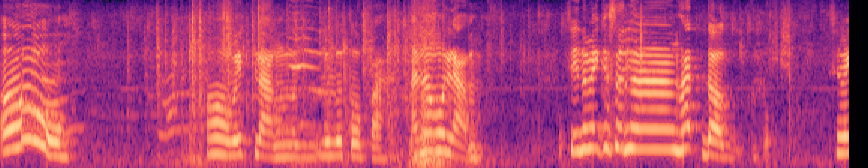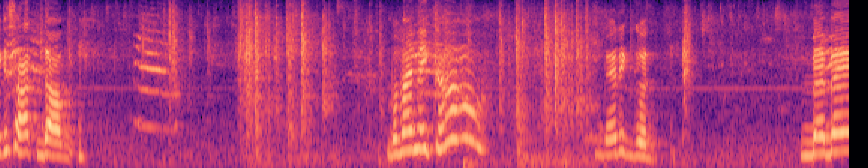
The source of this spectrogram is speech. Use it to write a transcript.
Oh. Oh, wait lang. Nagluluto pa. Anong ulam? Sino may gusto ng hotdog? Sino may gusto hotdog? Baba na ikaw. Very good. Bebe!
